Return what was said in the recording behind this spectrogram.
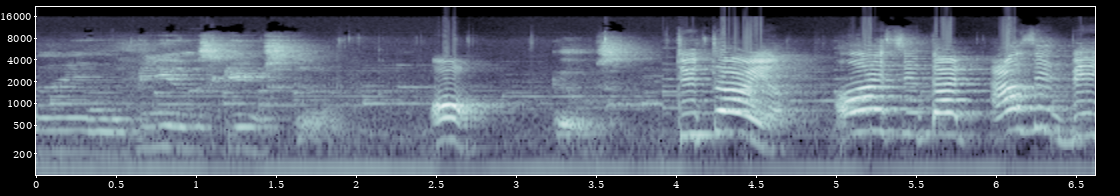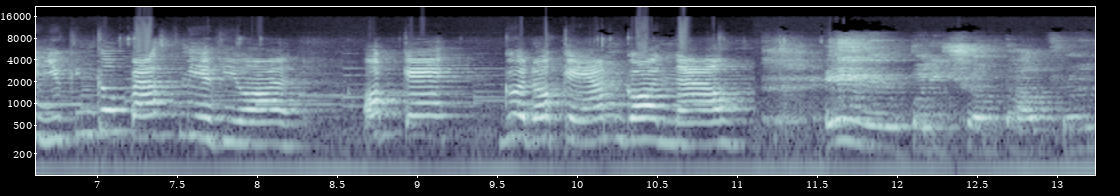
or you will be in this game still. Oh, Goes. tutorial. Oh, I see that. how's it been? You can go past me if you want. Okay, good, okay, I'm gone now. Hey buddy, chum pal friend.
